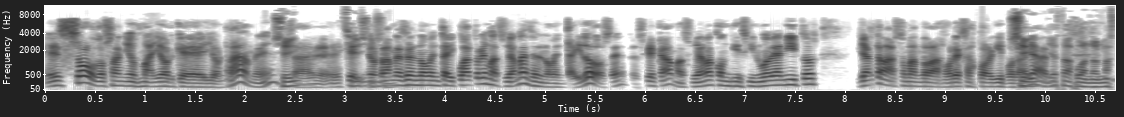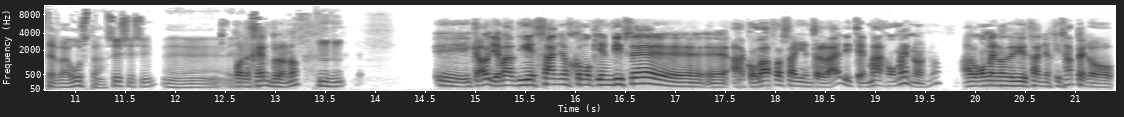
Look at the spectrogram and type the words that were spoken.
es solo dos años mayor que John Ram, ¿eh? Sí. O sea, es que Sí, John sí. Ram es del 94 y Matsuyama es del 92, ¿eh? Pero es que claro, Matsuyama con 19 añitos ya estaba asomando las orejas por aquí y por Sí, allá. ya estaba jugando al Máster de Augusta. Sí, sí, sí. Eh, eh, Por ejemplo, ¿no? ujú. Y claro, lleva 10 años, como quien dice, eh, a codazos ahí entre la élite, más o menos, ¿no? Algo menos de 10 años quizás, pero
